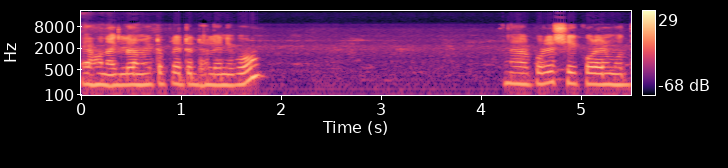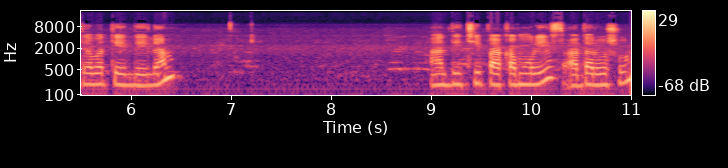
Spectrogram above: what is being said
এখন এগুলো আমি একটা প্লেটে ঢেলে নিব। নেওয়ার পরে সেই কড়াইয়ের মধ্যে আবার তেল দিলাম। আর দিচ্ছি পাকা মরিচ, আদা, রসুন।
